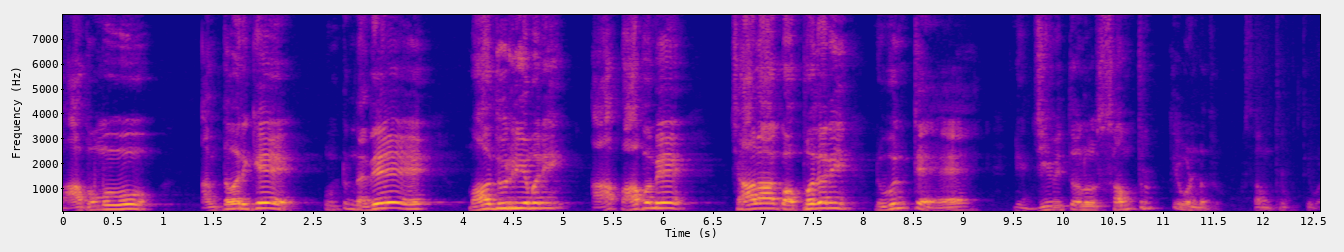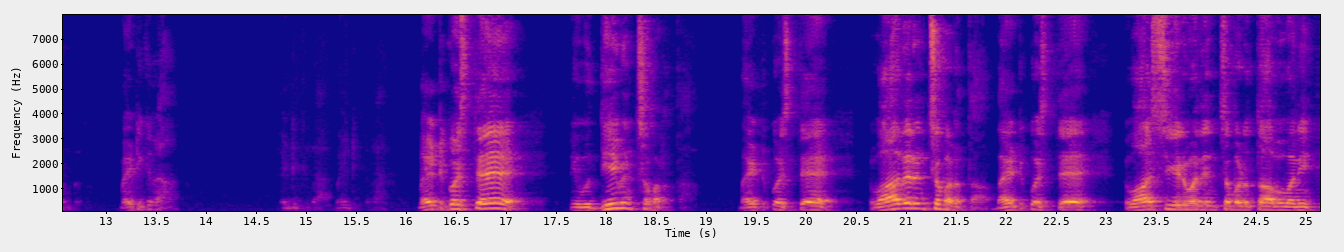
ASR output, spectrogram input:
పాపము అంతవరకే ఉంటుంది. అదే మాధుర్యమని ఆ పాపమే చాలా గొప్పదని నువ్వుంటే నీ జీవితంలో సంతృప్తి ఉండదు. సంతృప్తి ఉండదు. బయటికి రా. బయటికి రా. బయటికి రా. బయటకు వస్తే నువ్వు దీవించబడతా బయటకు వస్తే నువ్వు ఆదరించబడతా బయటకు వస్తే నువ్వు ఆశీర్వదించబడతావు అని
